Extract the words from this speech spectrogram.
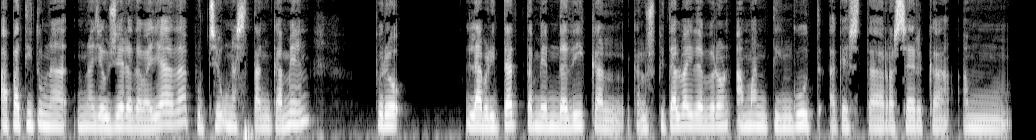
ha patit una, una lleugera davallada, potser un estancament, però la veritat també hem de dir que l'Hospital Vall d'Hebron ha mantingut aquesta recerca amb,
